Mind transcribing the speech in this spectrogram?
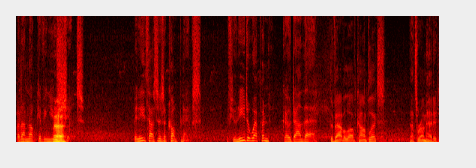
but I'm not giving you Yeah. shit. Beneath us is a complex. If you need a weapon, go down there. The Vavilov complex? That's where I'm headed.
